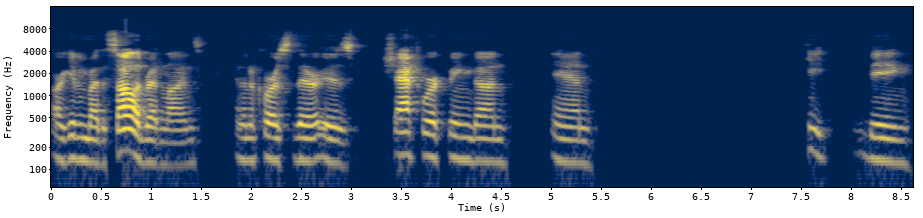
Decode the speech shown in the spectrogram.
are given by the solid red lines. And then, of course, there is shaft work being done and heat being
